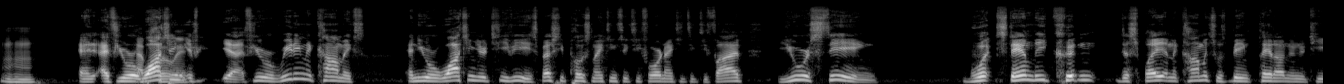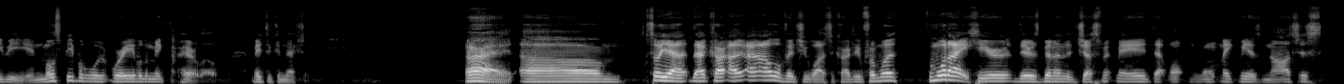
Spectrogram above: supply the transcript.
hmm And if you were watching, if yeah, if you were reading the comics and you were watching your TV, especially post 1964, 1965, you were seeing what Stan Lee couldn't display in the comics was being played out on your TV, and most people were, were able to make the parallel, make the connection. All right. Um. So yeah, that car. I, I will eventually watch the cartoon. From what from what I hear, there's been an adjustment made that won't won't make me as nauseous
